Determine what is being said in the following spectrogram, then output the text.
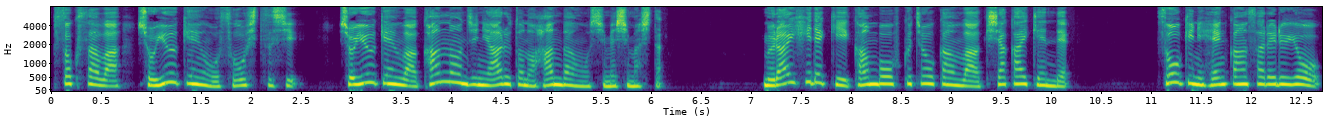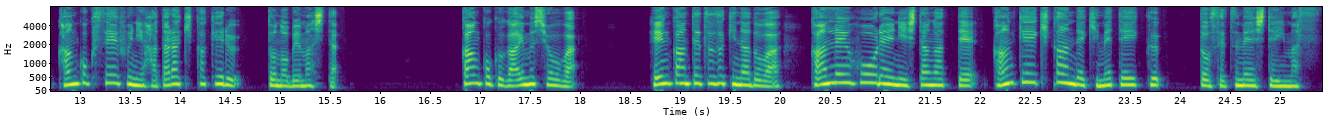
不足さは所有権を喪失し、所有権は観音寺にあるとの判断を示しました。村井秀樹官房副長官は記者会見で、早期に返還されるよう韓国政府に働きかけると述べました。韓国外務省は、返還手続きなどは関連法令に従って関係機関で決めていくと説明しています。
